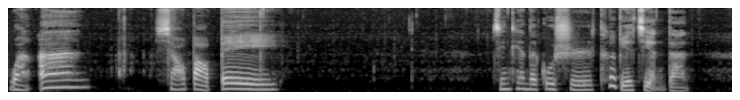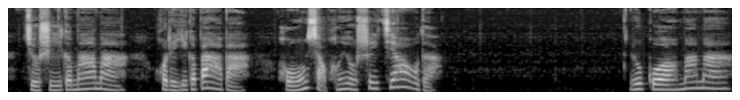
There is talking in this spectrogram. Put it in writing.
晚安，小宝贝。今天的故事特别简单，就是一个妈妈或者一个爸爸哄小朋友睡觉的。如果妈妈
